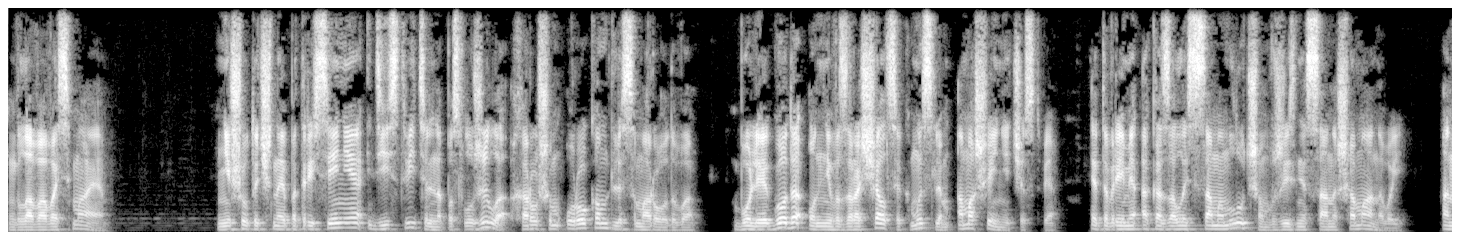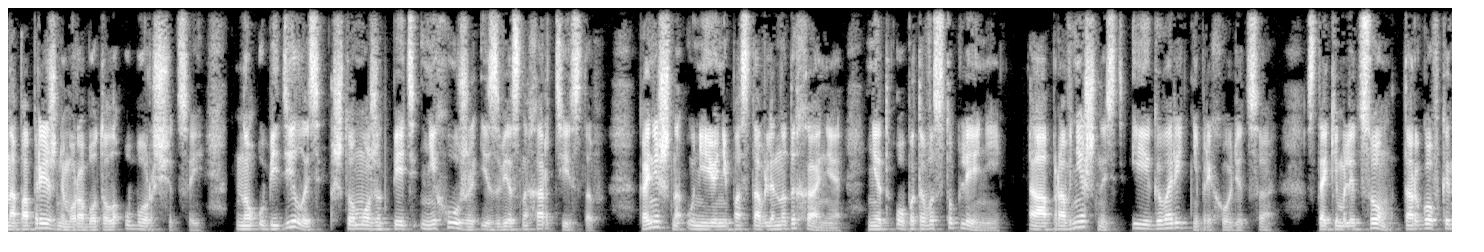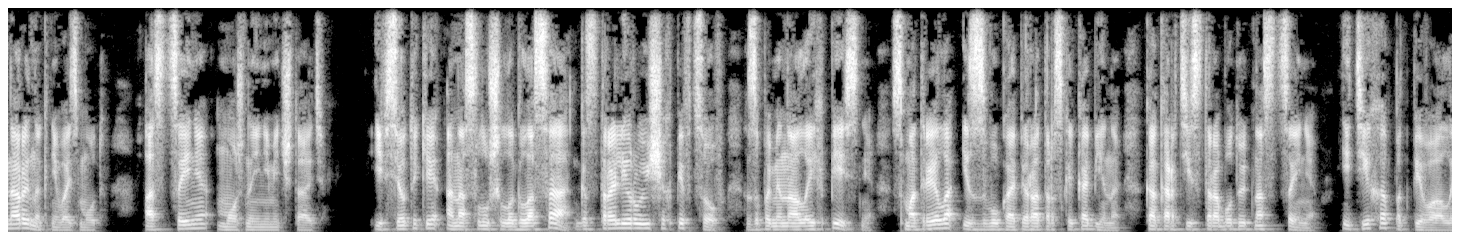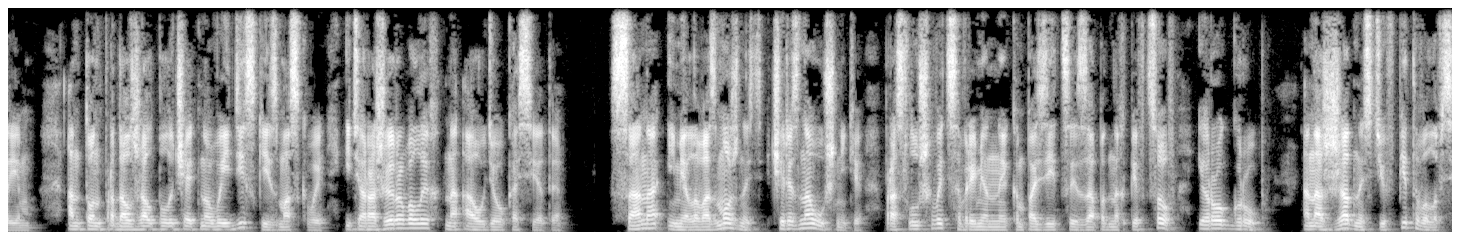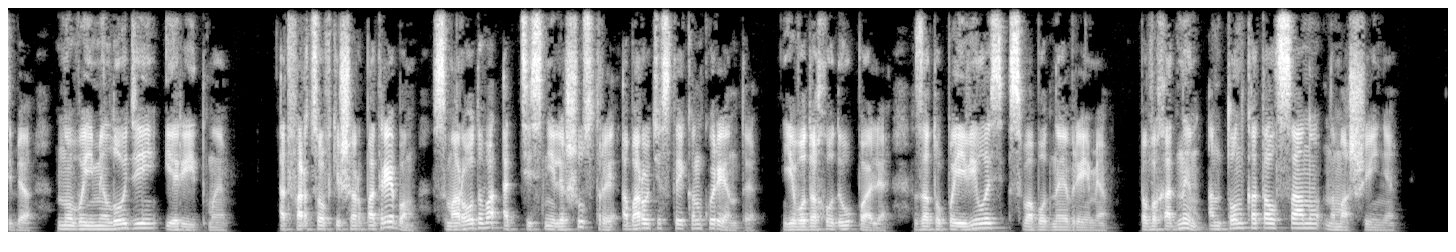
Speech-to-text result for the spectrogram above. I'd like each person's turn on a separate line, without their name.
Глава 8. Нешуточное потрясение действительно послужило хорошим уроком для Самородова. Более года он не возвращался к мыслям о мошенничестве. Это время оказалось самым лучшим в жизни Саны Шамановой. Она по-прежнему работала уборщицей, но убедилась, что может петь не хуже известных артистов. Конечно, у нее не поставлено дыхание, нет опыта выступлений, а про внешность и говорить не приходится. С таким лицом торговкой на рынок не возьмут. О сцене можно и не мечтать. И все-таки она слушала голоса гастролирующих певцов, запоминала их песни, смотрела из звукооператорской кабины, как артисты работают на сцене, и тихо подпевала им. Антон продолжал получать новые диски из Москвы и тиражировал их на аудиокассеты. Сана имела возможность через наушники прослушивать современные композиции западных певцов и рок-групп. Она с жадностью впитывала в себя новые мелодии и ритмы. От форцовки ширпотребом Смородова оттеснили шустрые оборотистые конкуренты. Его доходы упали, зато появилось свободное время. По выходным Антон катал Сану на машине.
